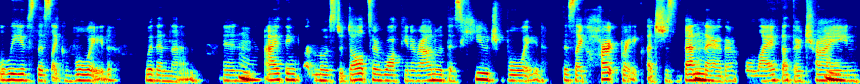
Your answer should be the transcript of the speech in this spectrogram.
leaves this like void within them and mm. i think that most adults are walking around with this huge void this like heartbreak that's just been mm. there their whole life that they're hmm. trying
